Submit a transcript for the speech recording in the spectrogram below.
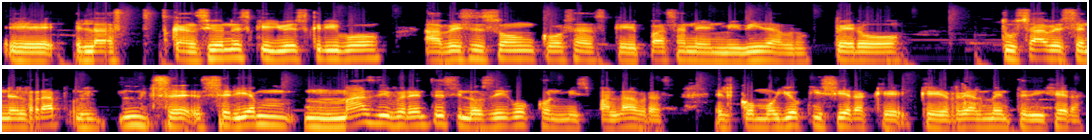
eh, las canciones que yo escribo a veces son cosas que pasan en mi vida, bro. Pero tú sabes, en el rap sería más diferente si los digo con mis palabras, el como yo quisiera que, realmente dijera.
